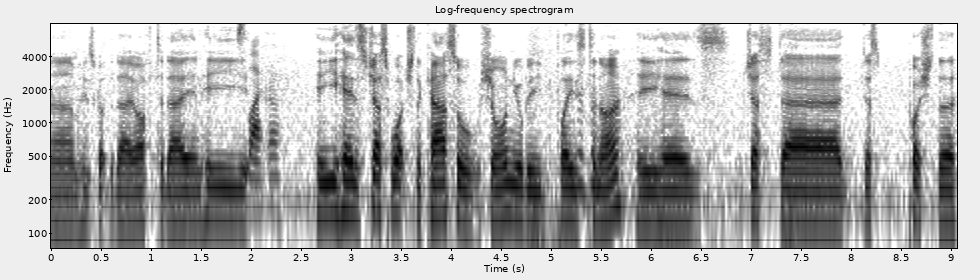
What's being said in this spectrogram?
um, who's got the day off today, and he Slacker. he has just watched the castle. Sean, you'll be pleased to know he has just uh, just pushed the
